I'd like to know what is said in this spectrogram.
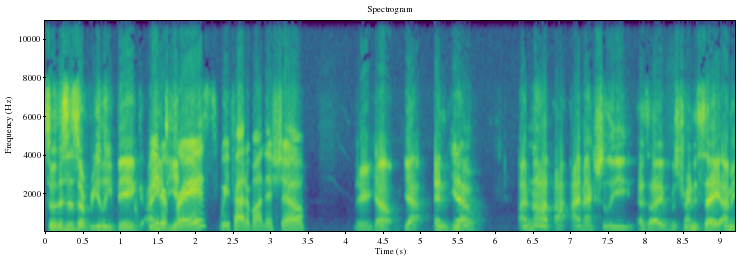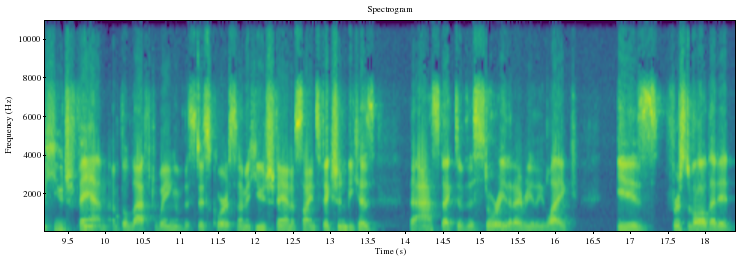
So this is a really big Peter idea. Frase, we've had him on this show. There you go. Yeah. And, you know, I'm not, I, am actually, as I was trying to say, I'm a huge fan of the left wing of this discourse. And I'm a huge fan of science fiction because the aspect of this story that I really like is, first of all, that it,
